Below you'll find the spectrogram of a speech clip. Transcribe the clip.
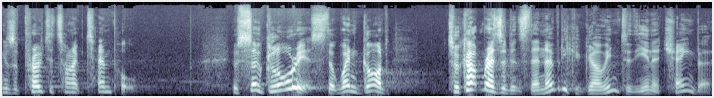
It was a prototype temple. It was so glorious that when God took up residence there, nobody could go into the inner chamber.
